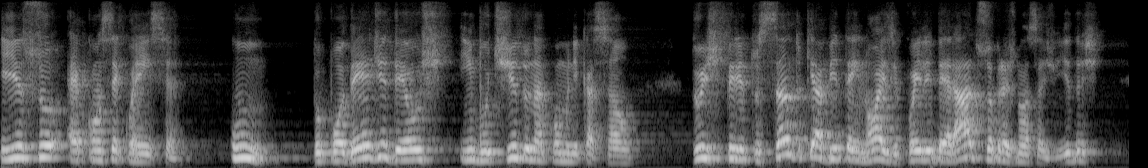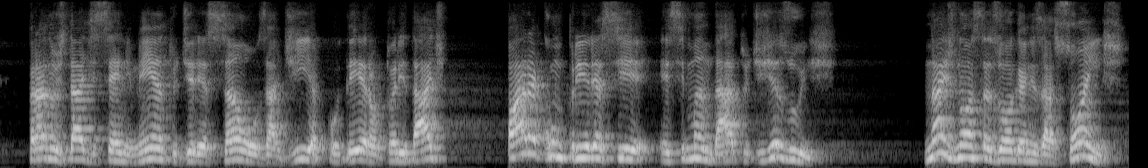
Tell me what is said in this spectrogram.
Isso é consequência, um, do poder de Deus embutido na comunicação, do Espírito Santo que habita em nós e foi liberado sobre as nossas vidas, para nos dar discernimento, direção, ousadia, poder, autoridade, para cumprir esse, esse mandato de Jesus. Nas nossas organizações,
